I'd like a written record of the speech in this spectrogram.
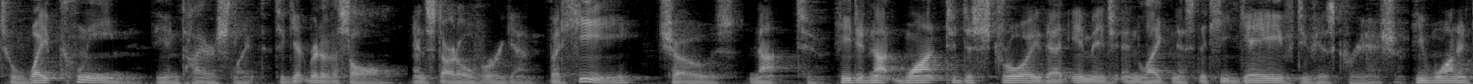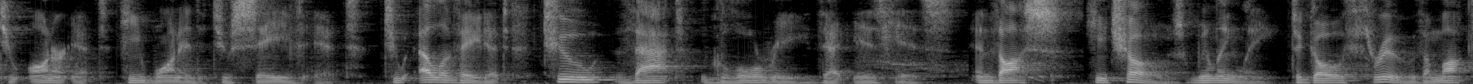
to wipe clean the entire slate, to get rid of us all and start over again. But he chose not to. He did not want to destroy that image and likeness that he gave to his creation. He wanted to honor it. He wanted to save it, to elevate it to that glory that is his. And thus he chose willingly to go through the muck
